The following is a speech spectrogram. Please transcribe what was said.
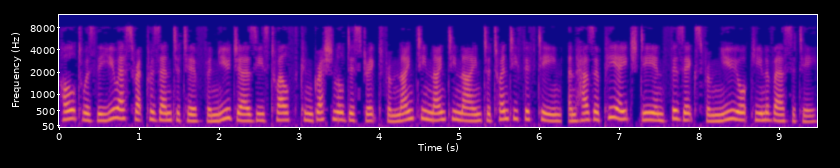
Holt was the U.S. representative for New Jersey's 12th congressional district from 1999 to 2015, and has a Ph.D. in physics from New York University.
